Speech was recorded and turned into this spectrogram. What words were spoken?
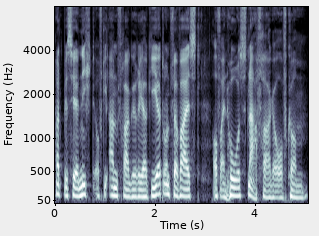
hat bisher nicht auf die Anfrage reagiert und verweist auf ein hohes Nachfrageaufkommen.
